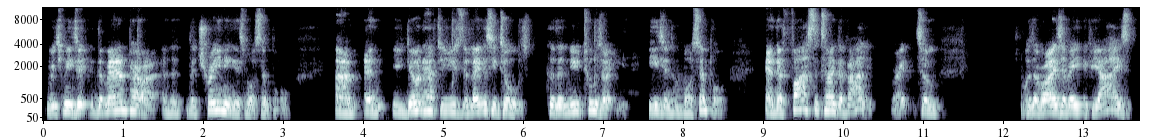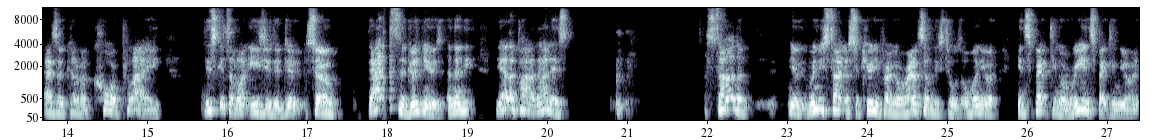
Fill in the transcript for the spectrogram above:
which means that the manpower and the, the training is more simple. Um, and you don't have to use the legacy tools because the new tools are easier and more simple. And they're faster time to value, right? So with the rise of APIs as a kind of a core play, this gets a lot easier to do. So that's the good news. And then the, the other part of that is start them you know, when you start your security program around some of these tools, or when you're inspecting or re-inspecting your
